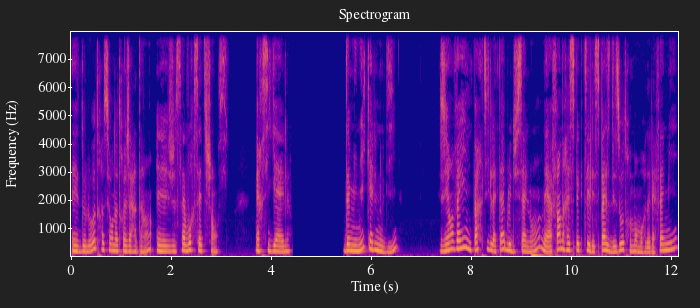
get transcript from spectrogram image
et de l'autre sur notre jardin, et je savoure cette chance. Merci Gaël. Dominique, elle nous dit J'ai envahi une partie de la table du salon, mais afin de respecter l'espace des autres membres de la famille,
